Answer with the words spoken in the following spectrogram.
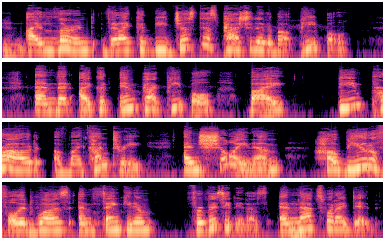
mm-hmm. I learned that I could be just as passionate about people and that I could impact people by being proud of my country and showing them how beautiful it was and thanking them for visiting us. And that's what I did.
